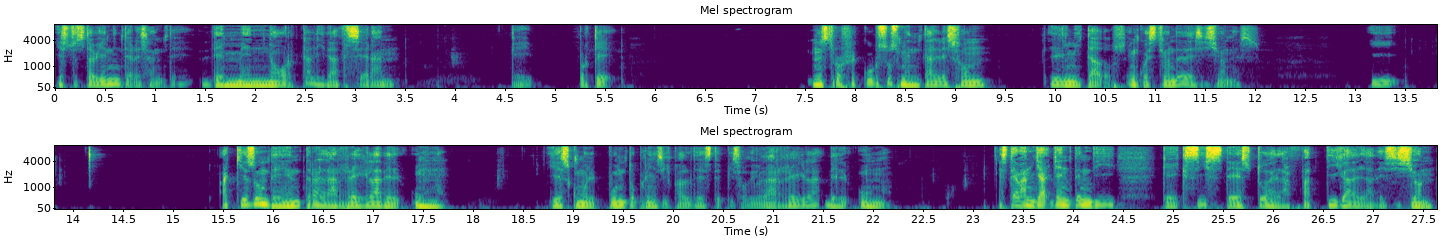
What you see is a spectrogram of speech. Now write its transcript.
y esto está bien interesante, de menor calidad serán. Porque nuestros recursos mentales son limitados en cuestión de decisiones. Y aquí es donde entra la regla del uno. Y es como el punto principal de este episodio, la regla del uno. Esteban, ya, ya entendí que existe esto de la fatiga de la decisión.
